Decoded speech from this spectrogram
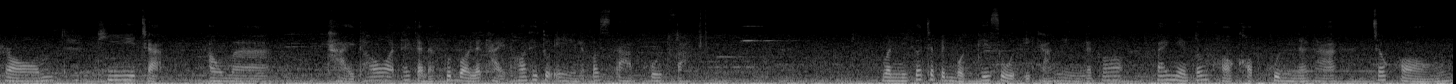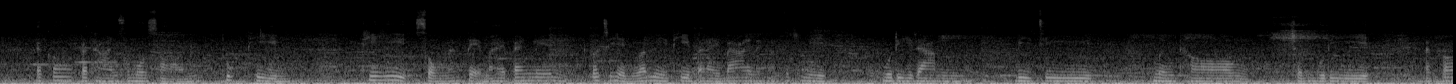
พร้อมที่จะเอามาถ่ายทอดให้กับนักฟุตบอลและถ่ายทอดให้ตัวเอง แล้วก็สตาฟโค้ชฟังวันนี้ก็จะเป็นบทพิสูจน์อีกครั้งหนึ่ง แล้วก็แป้งยังต้องขอขอบคุณนะคะ เจ้าของและก็ประธานสโมสรทุกทีม ที่ส่งนักเตะมาให้แป้งเล่น ก็จะเห็นว่ามีทีมอะไรบ้างนะคะ ก็จะมีบุรีรัมย์บีจี ชนบุรี แล้วก็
